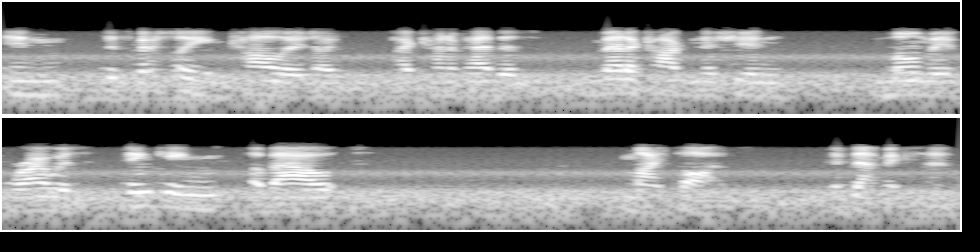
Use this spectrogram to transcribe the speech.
In especially in college, I I kind of had this metacognition moment where I was thinking about my thoughts, if that makes sense.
